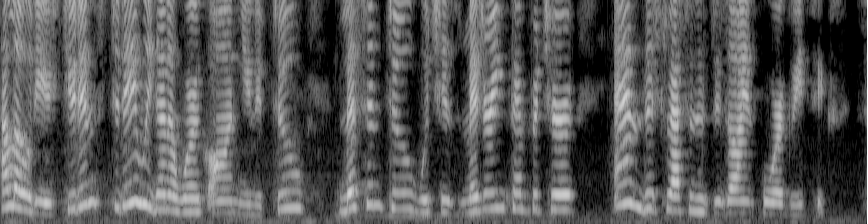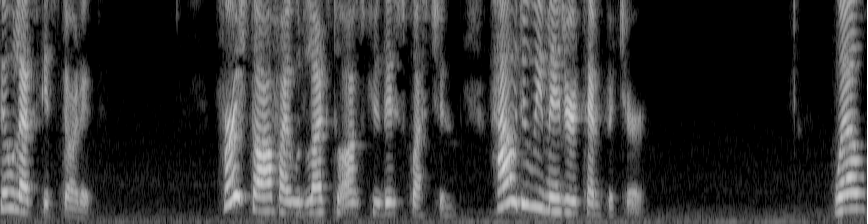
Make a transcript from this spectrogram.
Hello dear students, today we're gonna work on Unit 2, Lesson 2 which is Measuring Temperature and this lesson is designed for grade 6. So let's get started. First off, I would like to ask you this question. How do we measure temperature? Well,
